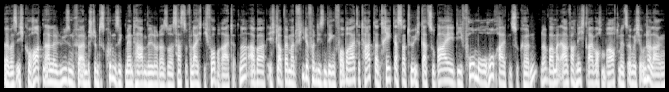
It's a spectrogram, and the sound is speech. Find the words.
äh, was ich, Kohortenanalysen für ein bestimmtes Kundensegment haben will oder so. Das hast du vielleicht nicht vorbereitet. Ne? Aber ich glaube, wenn man viele von diesen Dingen vorbereitet hat, dann trägt das natürlich dazu bei, die FOMO hochhalten zu können, ne? weil man einfach nicht drei Wochen braucht, um jetzt irgendwelche Unterlagen,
